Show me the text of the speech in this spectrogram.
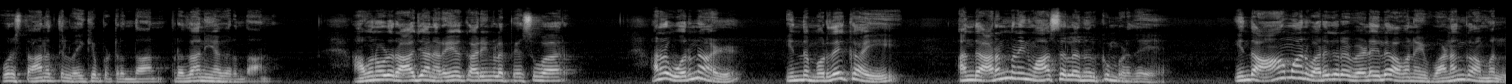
ஒரு ஸ்தானத்தில் வைக்கப்பட்டிருந்தான் பிரதானியாக இருந்தான். அவனோடு ராஜா நிறைய காரியங்களை பேசுவார். ஆனால் ஒரு நாள் இந்த முருதைக்காய் அந்த அரண்மனையின் வாசலில் நிற்கும் பொழுது இந்த ஆமான் வருகிற வேளையில் அவனை வணங்காமல்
